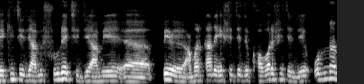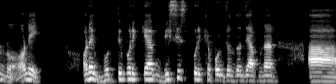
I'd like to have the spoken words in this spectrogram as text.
দেখেছি যে, আমি শুনেছি যে, আমি আমার কানে এসেছে যে, খবর এসেছে যে, অন্যান্য অনেক অনেক ভর্তি পরীক্ষা, বিশেষ পরীক্ষা পর্যন্ত যে আপনার আহ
